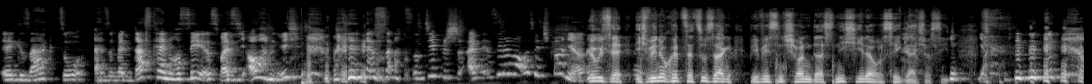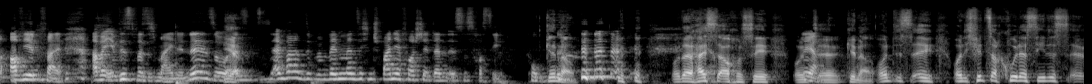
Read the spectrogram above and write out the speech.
äh, gesagt, so, also wenn das kein José ist, weiß ich auch nicht. Weil er ist so typisch, er sieht aber aus wie ein Spanier. Übrigens, äh, ich will nur kurz dazu sagen, wir wissen schon, dass nicht jeder José gleich aussieht. Ja, auf jeden Fall. Aber ihr wisst, was ich meine, ne? So, Ja. also, es ist einfach, wenn man sich einen Spanier vorstellt, dann ist es José. Punkt. Genau. und dann heißt er auch José und Ja. äh, genau. Und es, äh, und ich finde es auch cool, dass sie das äh,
